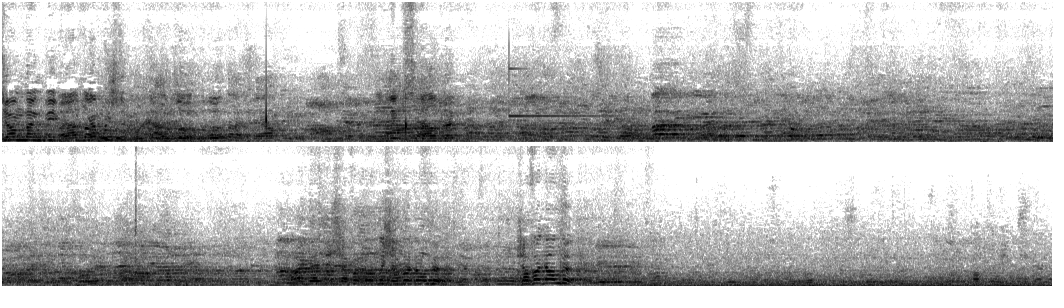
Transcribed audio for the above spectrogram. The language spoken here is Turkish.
camdan bir yapıştır. Elindeki silahı bırak. Ha geldi şafak aldı şafak aldı. Şafak aldı. Kaptı mıymış?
